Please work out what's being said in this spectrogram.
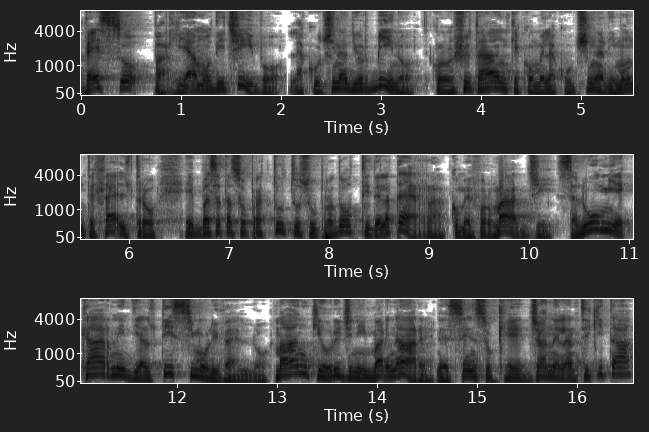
Adesso parliamo di cibo. La cucina di Urbino, conosciuta anche come la cucina di Montefeltro, è basata soprattutto su prodotti della terra, come formaggi, salumi e carni di altissimo livello, ma anche origini marinare, nel senso che già nell'antichità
